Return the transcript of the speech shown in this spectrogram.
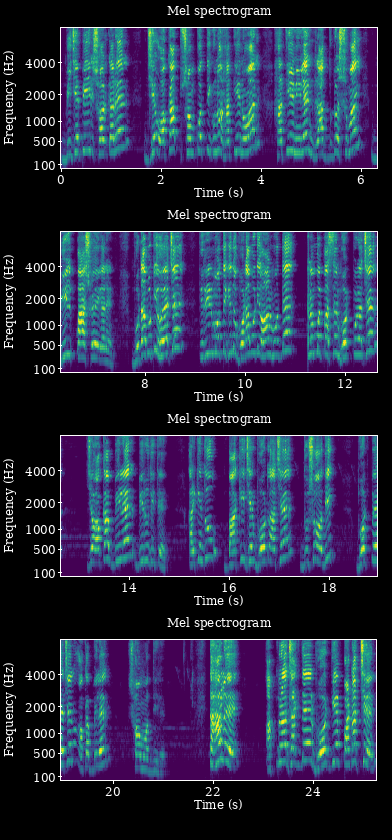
বিজেপির সরকারের যে অকাপ সম্পত্তিগুলো হাতিয়ে নেওয়ার, হাতিয়ে নিলেন, রাত দুটোর সময় বিল পাস হয়ে গেলেন। ভোটাভুটি হয়েছে, তিরির মধ্যে কিন্তু ভোটাভুটি হওয়ার মধ্যে নিরানব্বই পার্সেন্ট ভোট পড়েছে যে অকাপ বিলের বিরোধীতে। আর কিন্তু বাকি যে ভোট আছে, দুশো অধিক ভোট পেয়েছেন অকাপ বিলের সমত দিলে তাহলে আপনারা যাদের ভোট দিয়ে পাঠাচ্ছেন,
